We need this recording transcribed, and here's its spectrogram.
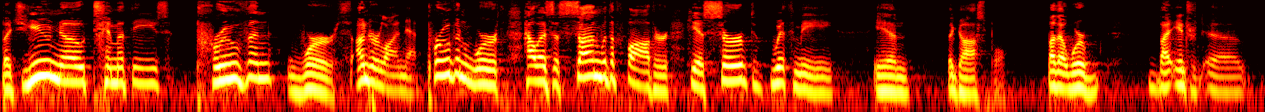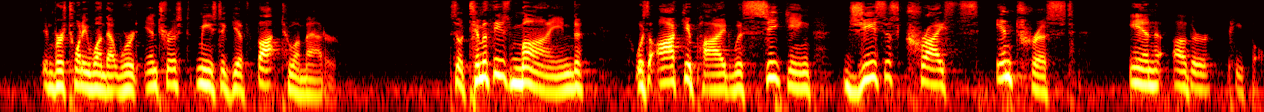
But you know Timothy's proven worth. Underline that. Proven worth. How as a son with a father, he has served with me in the gospel. By that word, by interest, uh, in verse 21, that word interest means to give thought to a matter. So Timothy's mind was occupied with seeking Jesus Christ's interest in other people.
